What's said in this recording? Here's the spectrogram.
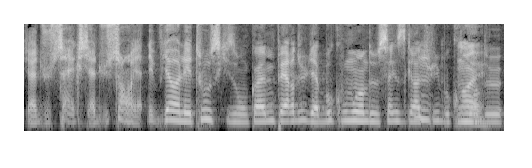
il y a du sexe, il y a du sang, il y a des viols et tout, ce qu'ils ont quand même perdu. Il y a beaucoup moins de sexe gratuit, beaucoup. Ouais. moins de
